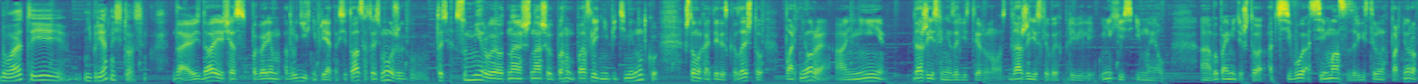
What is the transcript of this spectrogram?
бывают и неприятные ситуации. Да, и давай сейчас поговорим о других неприятных ситуациях. То есть мы уже, то есть суммируя вот наш, нашу последнюю пятиминутку, что мы хотели сказать, что партнеры, они, даже если они зарегистрированы у вас, даже если вы их привели, у них есть email, а, вы поймите, что от всего, от всей массы зарегистрированных партнеров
